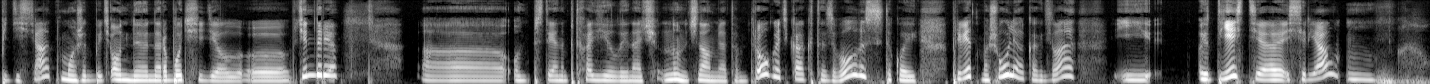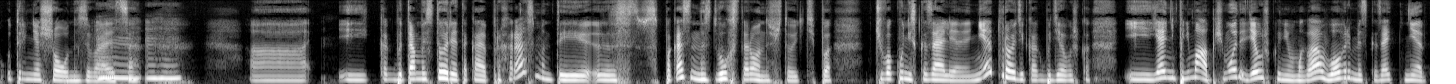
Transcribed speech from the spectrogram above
50, может быть. Он э, на работе сидел э, в Тиндере. Он постоянно подходил и нач... ну, начинал меня там трогать как-то за волосы, такой «Привет, Машуля, как дела?» И вот есть сериал «Утреннее шоу» называется. Мгм, мгм. И как бы там история такая про харасмент, и э, показано с двух сторон, что типа чуваку не сказали нет, вроде как бы девушка, и я не понимала, почему эта девушка не могла вовремя сказать нет,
